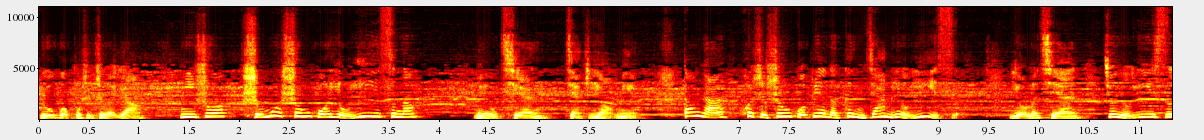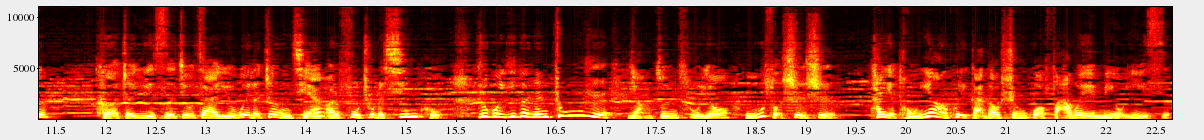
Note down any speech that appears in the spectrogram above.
如果不是这样，你说什么生活有意思呢？没有钱简直要命，当然会使生活变得更加没有意思。有了钱就有意思，可这意思就在于为了挣钱而付出了辛苦。如果一个人终日养尊处优、无所事事，他也同样会感到生活乏味、没有意思。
